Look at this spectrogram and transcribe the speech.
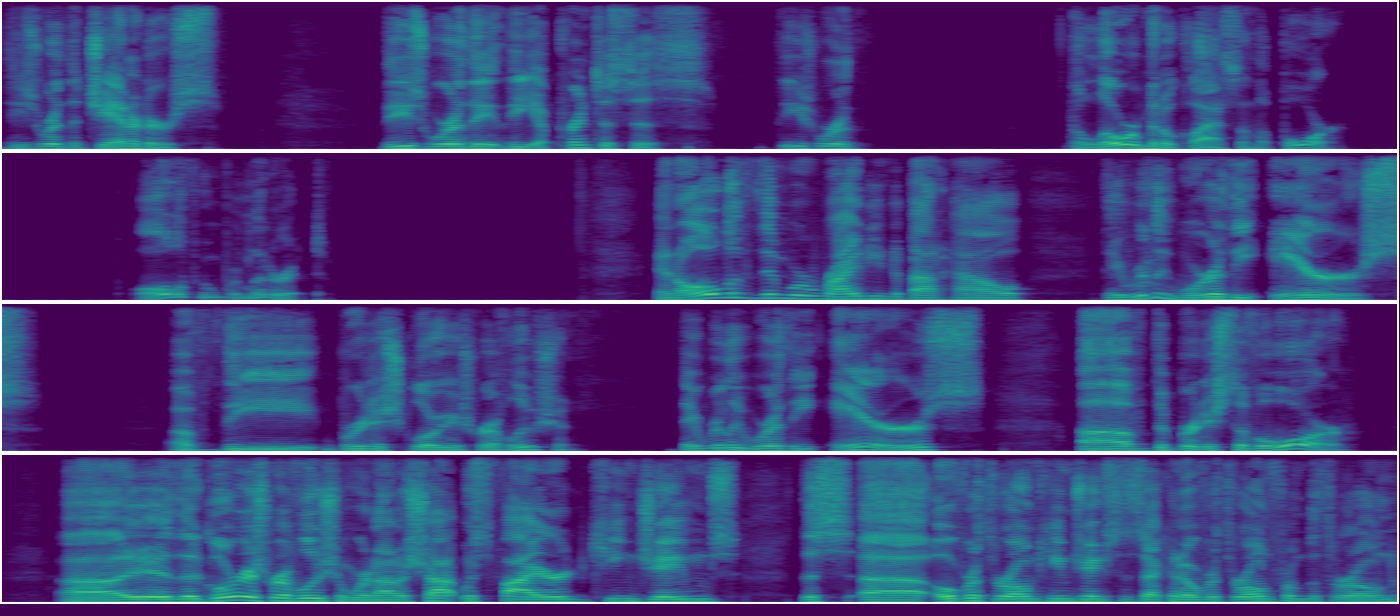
These were the janitors. These were the, the apprentices. These were the lower middle class and the poor. all of whom were literate. And all of them were writing about how they really were the heirs of the British Glorious Revolution. They really were the heirs of the British Civil War. Uh, the Glorious Revolution, where not a shot was fired, King James this uh, overthrown, King James II overthrown from the throne.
